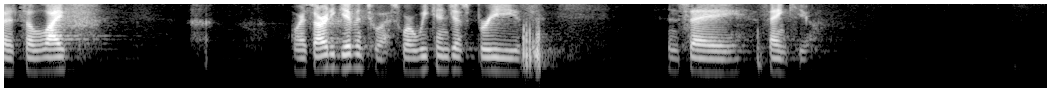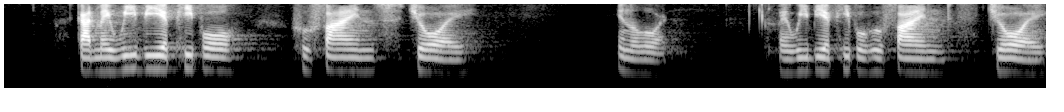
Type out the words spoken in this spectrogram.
But it's a life where it's already given to us, where we can just breathe and say, Thank you. God, may we be a people who finds joy in the Lord. May we be a people who find joy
